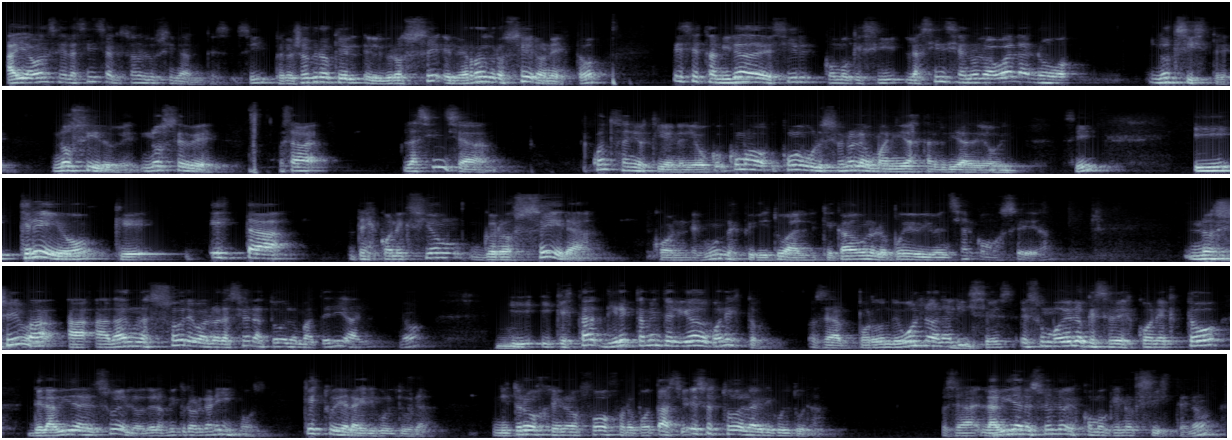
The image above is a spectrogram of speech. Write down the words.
hay avances de la ciencia que son alucinantes, ¿sí? Pero yo creo que el, el error grosero en esto es esta mirada de decir como que si la ciencia no lo avala, no, no existe, no sirve, no se ve. O sea, la ciencia, ¿cuántos años tiene? Digo, ¿cómo, ¿Cómo evolucionó la humanidad hasta el día de hoy? ¿Sí? Y creo que esta desconexión grosera con el mundo espiritual, que cada uno lo puede vivenciar como sea, nos lleva a, dar una sobrevaloración a todo lo material, ¿no? Mm. Y, y, que está directamente ligado con esto. O sea, por donde vos lo analices, es un modelo que se desconectó de la vida del suelo, de los microorganismos. ¿Qué estudia la agricultura? Nitrógeno, fósforo, potasio, eso es toda la agricultura. O sea, la vida en el suelo es como que no existe, ¿no?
